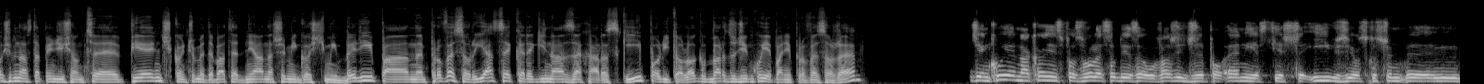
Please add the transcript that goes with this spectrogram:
18.55, kończymy debatę dnia. Naszymi gośćmi byli pan profesor Jacek Regina-Zacharski, politolog. Bardzo dziękuję panie profesorze. Dziękuję. Na koniec pozwolę sobie zauważyć, że po N jest jeszcze I, w związku z czym y,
